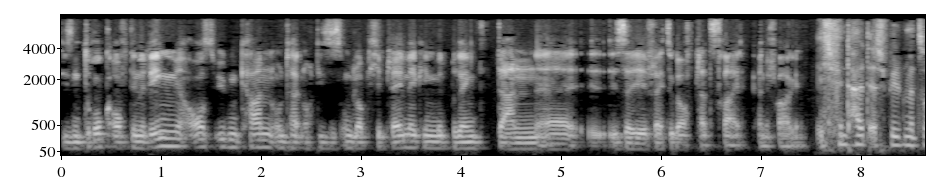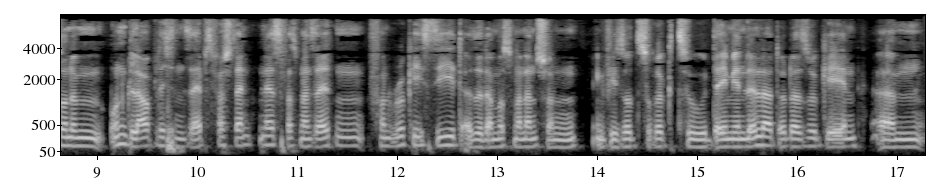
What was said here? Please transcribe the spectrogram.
diesen Druck auf den Ring ausüben kann und halt noch dieses unglaubliche Playmaking mitbringt, dann äh, ist er hier vielleicht sogar auf Platz drei, keine Frage. Ich finde halt, er spielt mit so einem unglaublichen Selbstverständnis, was man selten von Rookies sieht. Also da muss man dann schon irgendwie so zurück zu Damian Lillard oder so gehen. Ähm,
